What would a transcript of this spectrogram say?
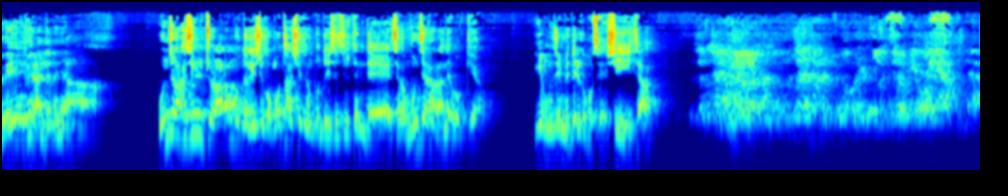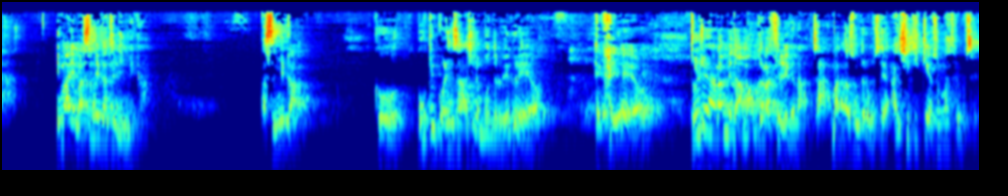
왜 형편이 안 되느냐? 운전하실 줄 아는 분도 계시고 못하시는 분도 있으실 텐데 제가 문제를 하나 내볼게요. 이게 문제입니다. 읽어보세요. 시작. 이 말이 맞습니까? 틀립니까? 맞습니까? 그 묵비권 행사하시는 분들은 왜 그래요? 헷갈려요? 둘 중에 하나입니다. 맞거나 틀리거나. 자, 맞다 손 들어보세요. 안 시킬게요. 손 맞들어보세요.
